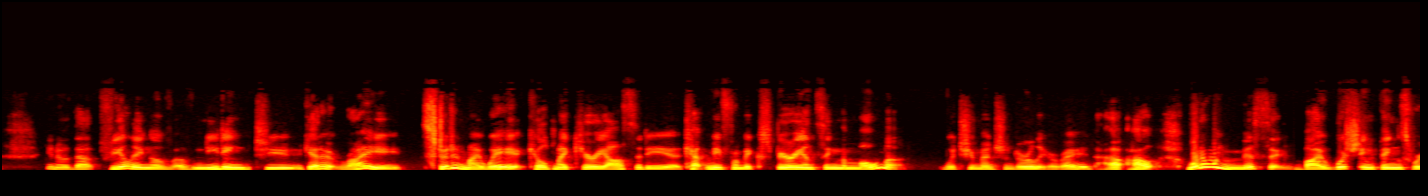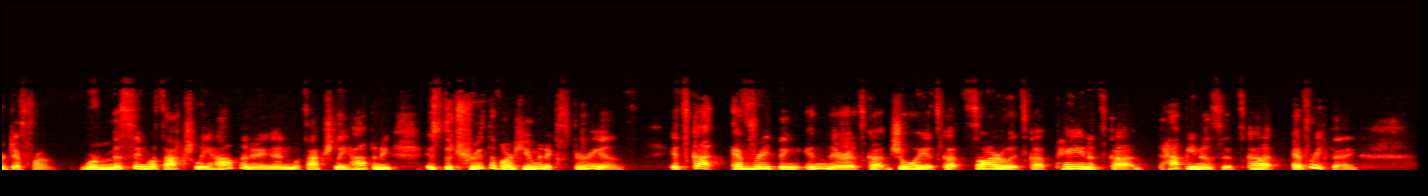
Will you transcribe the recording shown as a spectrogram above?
you know, that feeling of of needing to get it right stood in my way. It killed my curiosity. It kept me from experiencing the moment, which you mentioned earlier, right? How, how what are we missing by mm. wishing things were different? We're missing what's actually happening, and what's actually happening is the truth of our human experience. It's got everything in there. It's got joy, it's got sorrow, it's got pain, it's got happiness, it's got everything.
